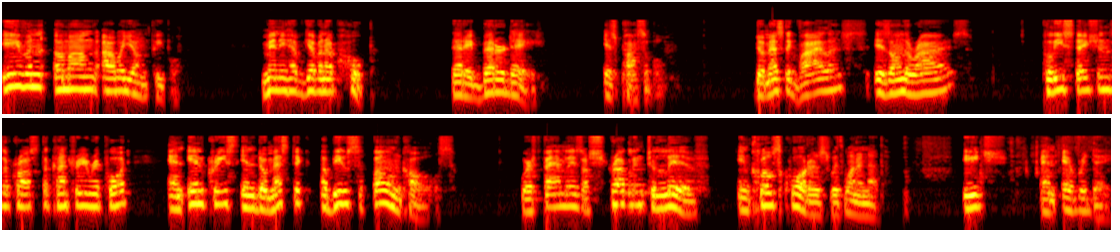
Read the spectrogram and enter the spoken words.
even among our young people. Many have given up hope that a better day is possible. Domestic violence is on the rise. Police stations across the country report an increase in domestic abuse phone calls, where families are struggling to live in close quarters with one another, each and every day.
